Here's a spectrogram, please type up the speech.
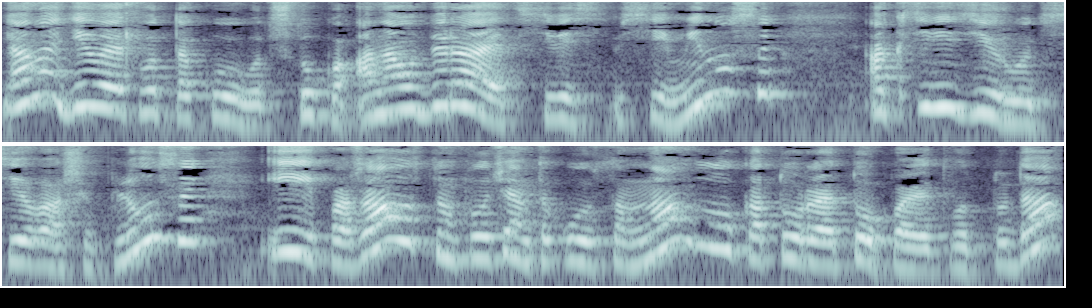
И она делает вот такую вот штуку. Она убирает все, все минусы, активизирует все ваши плюсы. И, пожалуйста, мы получаем такую сомнамбулу, которая топает вот туда,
